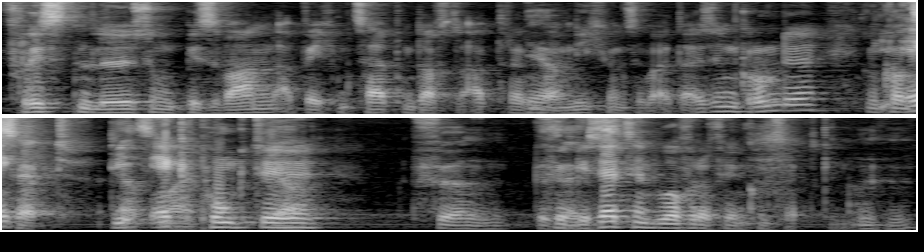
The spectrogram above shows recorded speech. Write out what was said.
Fristenlösung, bis wann, ab welchem Zeitpunkt darfst du abtreiben, ja. wann nicht und so weiter. Also im Grunde ein Konzept. Eck, die Eckpunkte ja. für, ein Gesetz. für Gesetzentwurf oder für ein Konzept, genau. Mhm.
